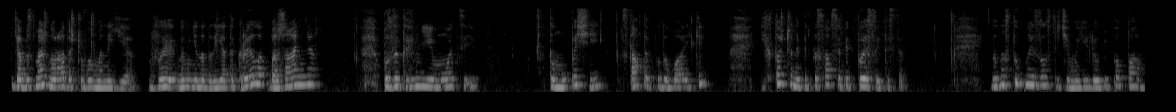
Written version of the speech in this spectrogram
я безмежно рада, що ви в мене є. Ви, ви мені надаєте крила, бажання, позитивні емоції. Тому пишіть, ставте вподобайки. І хто ще не підписався, підписуйтеся. До наступної зустрічі, мої любі, Па-па!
